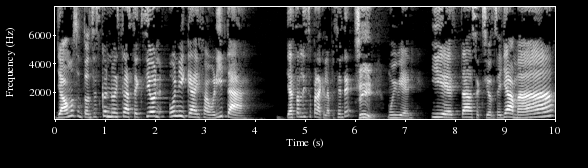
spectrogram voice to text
Ya vamos entonces con nuestra sección única y favorita. ¿Ya estás listo para que la presente? Sí. Muy bien. Y esta sección se llama...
